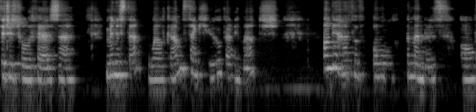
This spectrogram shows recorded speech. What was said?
Digital Affairs. Uh, Minister, welcome. Thank you very much. On behalf of all the members of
